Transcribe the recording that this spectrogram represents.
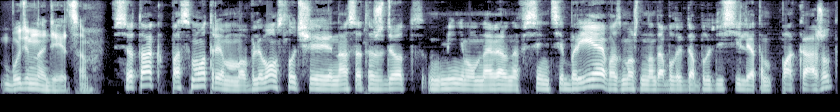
Будем надеяться. Все так, посмотрим. В любом случае, нас это ждет минимум, наверное, в сентябре. Возможно, на WWDC летом покажут.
